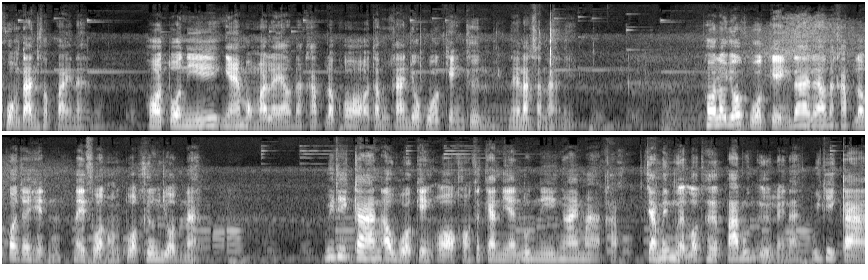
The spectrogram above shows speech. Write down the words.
ควงดันเข้าไปนะ พอตัวนี้แง้มออกมาแล้วนะครับ แล้วก็ทำการยกหัวเก่งขึ้นในลักษณะนี้ พอเรายกหัวเก่งได้แล้วนะครับ เราก็จะเห็นในส่วนของตัวเครื่องยนต์นะ วิธีการเอาหัวเก่งออกของสแกนเนียนรุ่นนี้ง่ายมากครับ จะไม่เหมือนรถเทอร์ป้ารุ่นอื่นเลยนะ วิธีการ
